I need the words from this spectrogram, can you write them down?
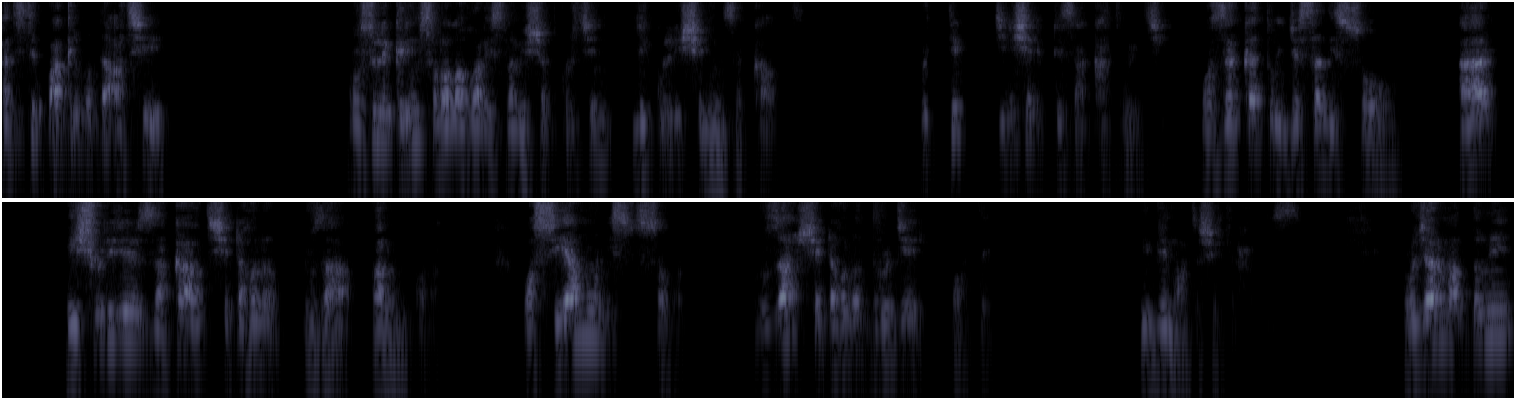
হাদিসে পাকের মধ্যে আছে, রসুল করিম সাল্লাহ আল ইসলাম ইরশাদ করেছেন, লিকুল্লি শাইইন জাকাত প্রত্যেক জিনিসের একটি জাকাত রয়েছে ও জাকাতুল জাসাদি সৌম আর এই শরীরের জাকাত সেটা হলো রোজা পালন করা ও সিয়ামু সবর রোজা সেটা হলো ধৈর্যের অর্ধেক ইবনে মাজা শরীফের হাদিস। রোজার মাধ্যমে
